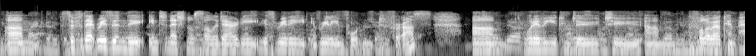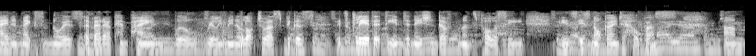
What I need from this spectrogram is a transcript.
eh, Um, so for that reason, the international solidarity is really, really important for Papua. Us. Um, whatever you can do to um, follow our campaign and make some noise about our campaign will really mean a lot to us because it's clear that the Indonesian government's policy is, is not going to help us. Um,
